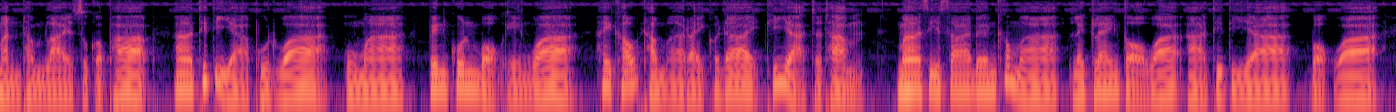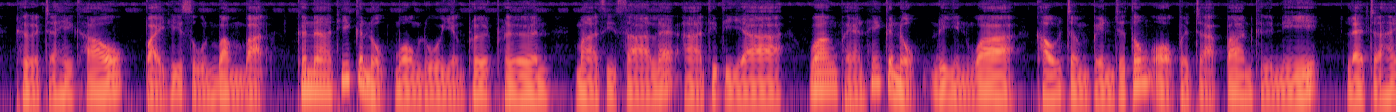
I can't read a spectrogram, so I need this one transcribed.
มันทำลายสุขภาพ อาทิตยาพูดว่า อุมาเป็นคนบอกเองว่า ให้เขาทำอะไรก็ได้ที่อยากจะทำ มาซีซาเดินเข้ามาและแกล้งต่อว่าอาทิตยา บอกว่าเธอจะให้เขาไปที่ศูนย์บำบัด ขณะที่กนกมองดูอย่างเพลิดเพลิน มาซีซาและอาทิตยา วางแผนให้กนกได้ยินว่า เขาจำเป็นจะต้องออกไปจากบ้านคืนนี้ และจะให้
